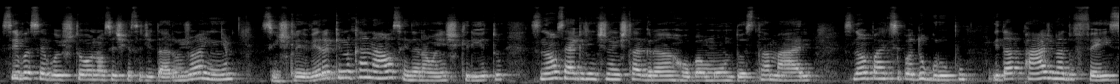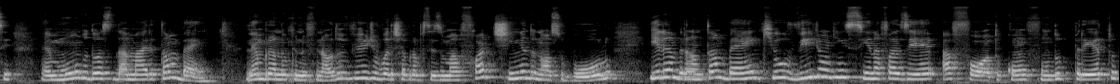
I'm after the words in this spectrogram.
Se você gostou, não se esqueça de dar um joinha, se inscrever aqui no canal se ainda não é inscrito. Se não segue a gente no Instagram, arroba Mundo Doce Tamari. Se não participa do grupo e da página do Face, é Mundo Doce da Mari também. Lembrando que no final do vídeo vou deixar para vocês uma fotinha do nosso bolo e lembrando também que o vídeo onde ensina a fazer a foto com o fundo preto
